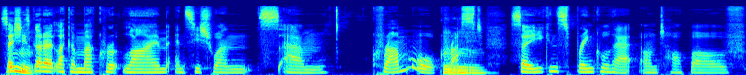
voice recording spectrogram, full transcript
So mm. she's Hmm. got a, like a makrut lime and Sichuan um, crumb or crust. Mm. So you can sprinkle that on top of.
